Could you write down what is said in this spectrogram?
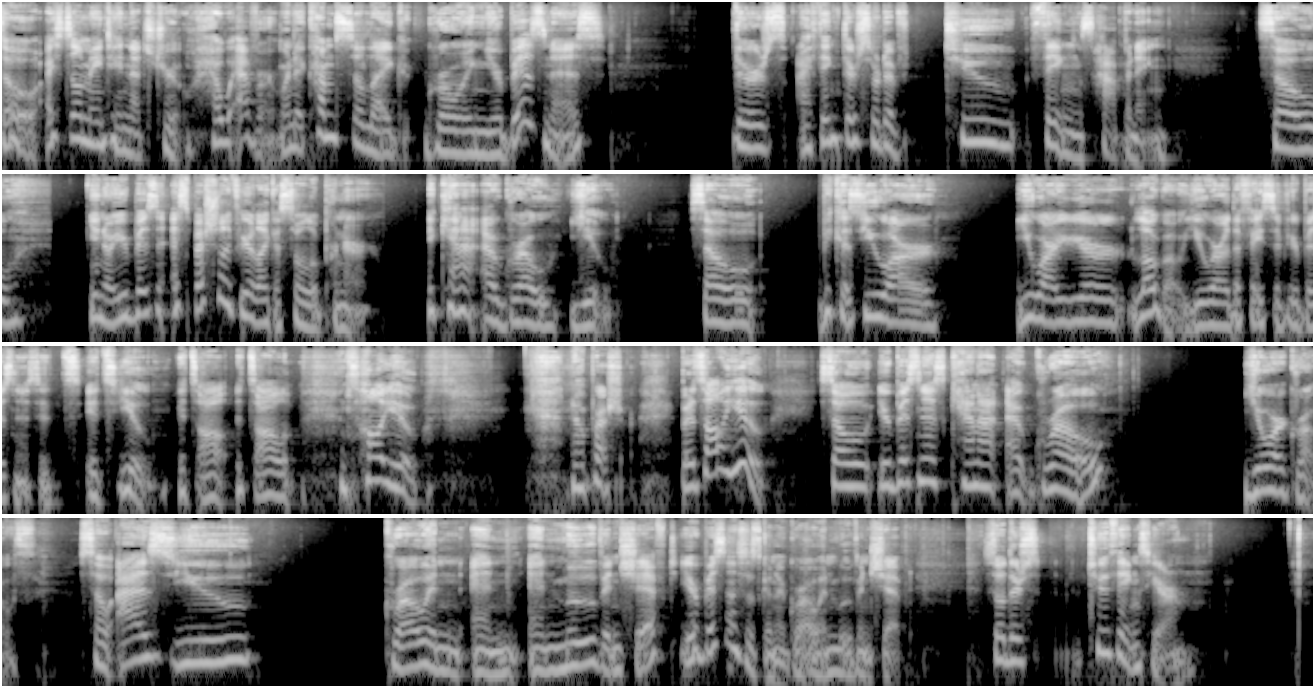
so I still maintain that's true. However, when it comes to like growing your business, there's, I think there's sort of two things happening. So, you know, your business, especially if you're like a solopreneur, it cannot outgrow you. So, because you are you are your logo. You are the face of your business. It's it's you. It's all it's all it's all you. No pressure. But it's all you. So your business cannot outgrow your growth so as you grow and and and move and shift your business is going to grow and move and shift so there's two things here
